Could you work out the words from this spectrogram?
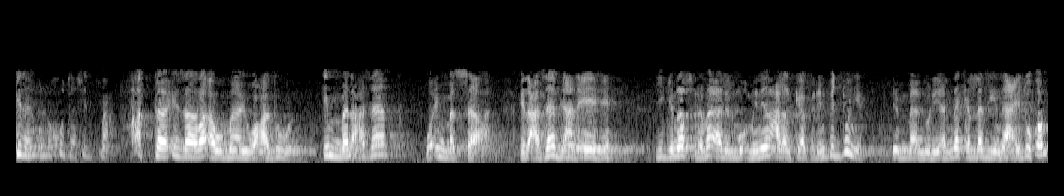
كده يقول له خد يا سيدي اسمع. حتى إذا رأوا ما يوعدون إما العذاب وإما الساعة. العذاب يعني إيه؟ يجي نصر بقى للمؤمنين على الكافرين في الدنيا. إما نرينك الذي نعدهم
